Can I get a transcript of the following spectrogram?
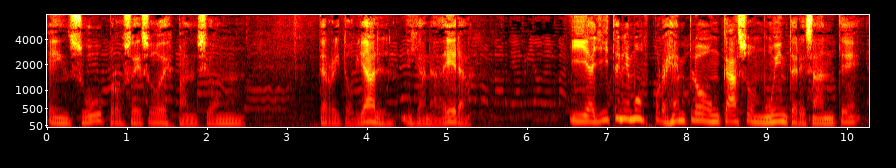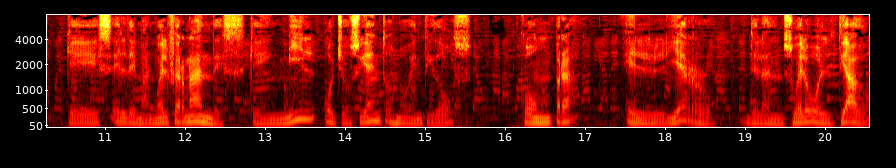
en su proceso de expansión territorial y ganadera. Y allí tenemos, por ejemplo, un caso muy interesante que es el de Manuel Fernández, que en 1892 compra el hierro del anzuelo volteado,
